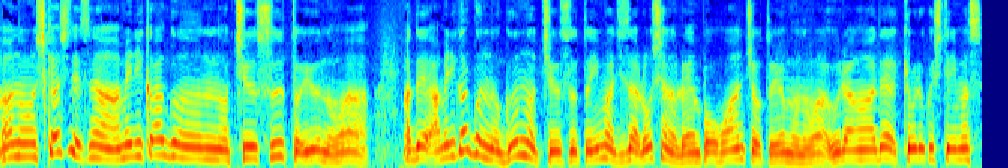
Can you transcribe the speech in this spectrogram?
あの、しかしですね、アメリカ軍の中枢というのは、で、アメリカ軍の軍の中枢と今実はロシアの連邦保安庁というものは裏側で協力しています。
